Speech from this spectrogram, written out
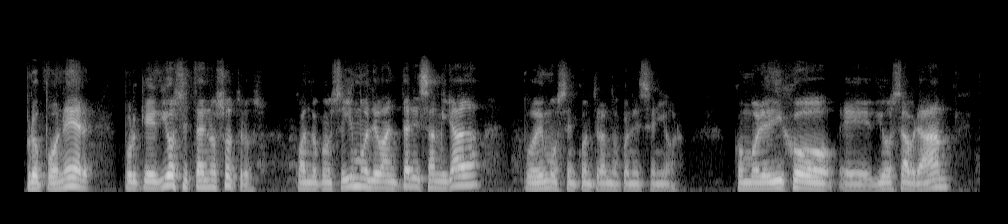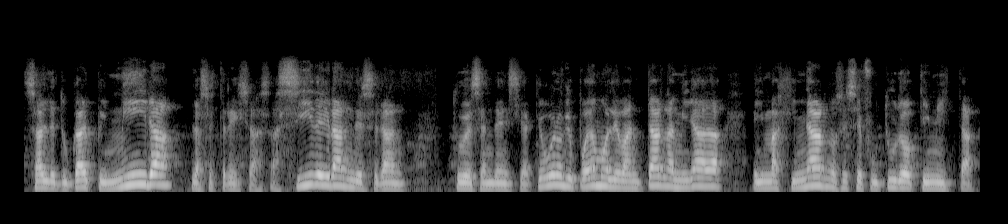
proponer, porque Dios está en nosotros. Cuando conseguimos levantar esa mirada, podemos encontrarnos con el Señor. Como le dijo Dios a Abraham, sal de tu carpa y mira las estrellas, así de grandes serán tu descendencia. Qué bueno que podamos levantar la mirada e imaginarnos ese futuro optimista,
